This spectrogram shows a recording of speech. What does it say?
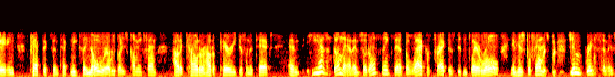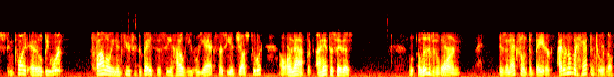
debating tactics and techniques. They know where everybody's coming from, how to counter, how to parry different attacks. And he hasn't done that. And so don't think that the lack of practice didn't play a role in his performance. But Jim raises an interesting point, and it'll be worth following in future debates to see how he reacts. Does he adjust to it or not? But I have to say this Elizabeth Warren is an excellent debater. I don't know what happened to her though.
